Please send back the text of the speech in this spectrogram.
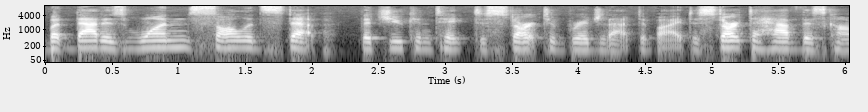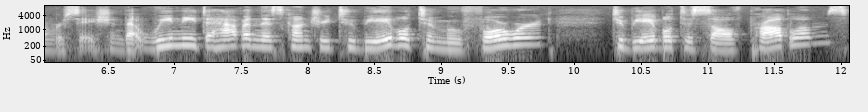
but that is one solid step that you can take to start to bridge that divide, to start to have this conversation that we need to have in this country to be able to move forward, to be able to solve problems,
